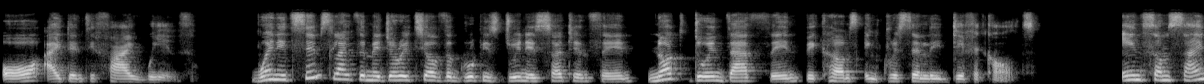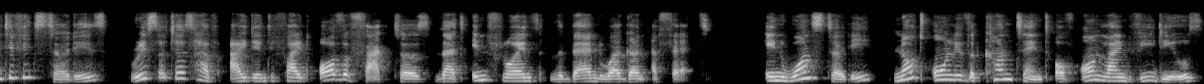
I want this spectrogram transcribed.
or identify with. When it seems like the majority of the group is doing a certain thing, not doing that thing becomes increasingly difficult. In some scientific studies, researchers have identified other factors that influence the bandwagon effect. In one study, not only the content of online videos,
